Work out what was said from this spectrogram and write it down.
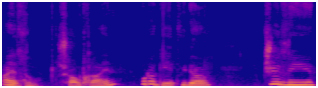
Also, schaut rein oder geht wieder. Tschüssi!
